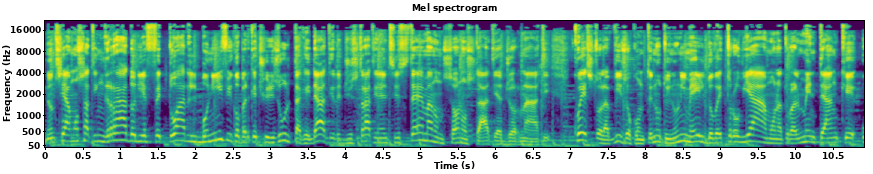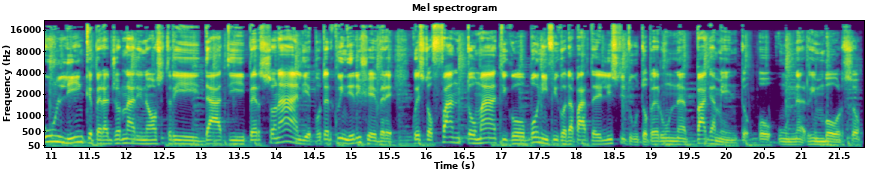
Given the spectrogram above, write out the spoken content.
Non siamo stati in grado di effettuare il bonifico perché ci risulta che i dati registrati nel sistema non sono stati aggiornati. Questo l'avviso contenuto in un'email dove troviamo naturalmente anche un link per aggiornare i nostri dati personali e poter quindi ricevere questo fantomatico bonifico da parte dell'istituto per un pagamento o un rimborso.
